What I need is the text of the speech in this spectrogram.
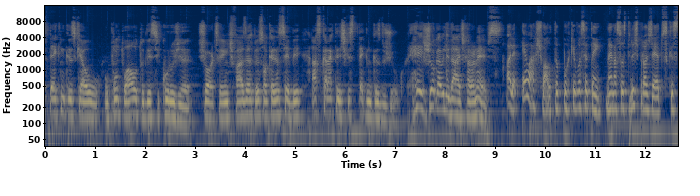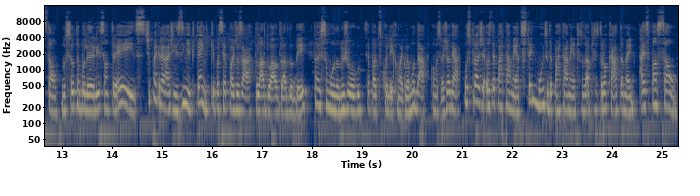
técnicas que é o, o ponto alto desse Coruja Shorts que a gente faz, é as pessoas querendo saber as características técnicas do jogo. Rejogabilidade, Carol Neves? Olha, eu acho alta porque você tem, né, nas suas trilhas de projetos que estão no seu tabuleiro ali, são três, tipo uma engrenagemzinha que tem, que você pode usar do lado A ou do lado B. Então isso muda no jogo. Você pode escolher como é que vai mudar, como você vai jogar. Os, os departamentos, tem muito departamento, não dá pra você trocar também. A expansão,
